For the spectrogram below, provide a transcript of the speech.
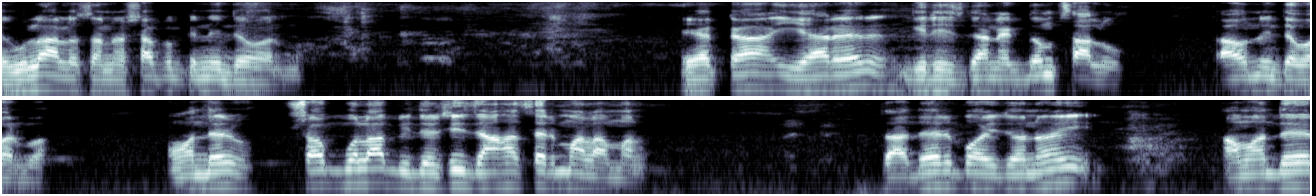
এগুলো আলোচনার সাপেক্ষে নিতে পারব। একটা ইয়ারের গিরিজ গান একদম চালু, তাও নিতে পারবা। আমাদের সবগুলা বিদেশি জাহাজের মালামাল তাদের প্রয়োজন হয় আমাদের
